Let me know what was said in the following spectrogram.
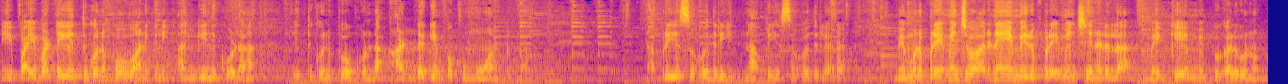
నీ పైబట్ట ఎత్తుకొని పోవానికి నీ అంగీని కూడా ఎత్తుకొని పోకుండా అడ్డగింపకము అంటున్నారు. నా ప్రియ సహోదరి నా ప్రియ సహోదరులారా మిమ్మల్ని ప్రేమించే వారినే మీరు ప్రేమించినడలా మీకేం మెప్పు కలుగును.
